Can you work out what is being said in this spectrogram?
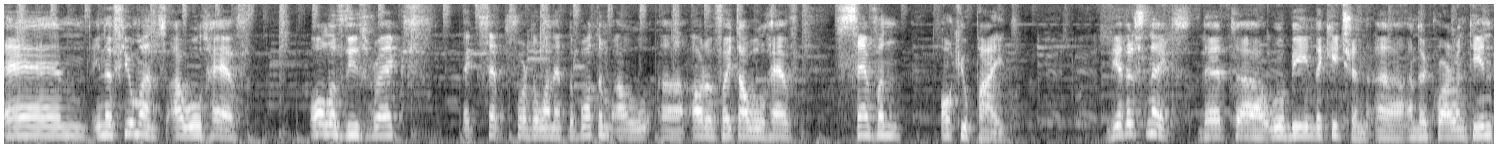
And in a few months I will have all of these racks except for the one at the bottom. I'll, uh, out of eight I will have seven occupied. The other snakes that uh, will be in the kitchen uh, under quarantine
